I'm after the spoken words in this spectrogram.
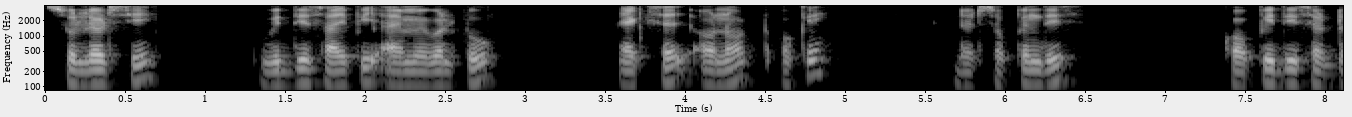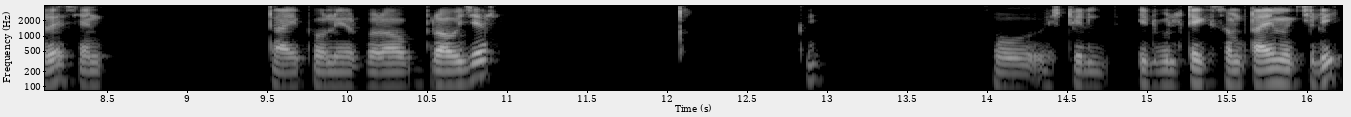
So let's see with this IP I am able to access or not okay? Let's open this copy this address and type on your browser so still it will take some time actually.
